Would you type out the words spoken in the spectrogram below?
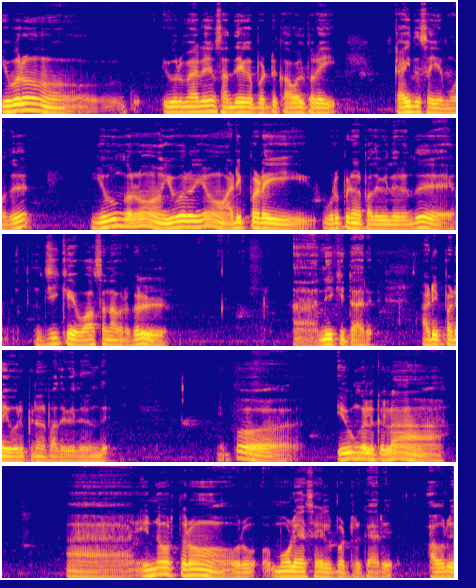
இவரும் இவர் மேலேயும் சந்தேகப்பட்டு காவல்துறை கைது செய்யும் போது இவங்களும் இவரையும் அடிப்படை உறுப்பினர் பதவியிலிருந்து ஜி. கே. வாசன் அவர்கள் நீக்கிட்டார். அடிப்படை உறுப்பினர் பதவியிலிருந்து. இப்போது இவங்களுக்கெல்லாம் இன்னொருத்தரும் ஒரு மூளையாக செயல்பட்டிருக்காரு. அவர்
